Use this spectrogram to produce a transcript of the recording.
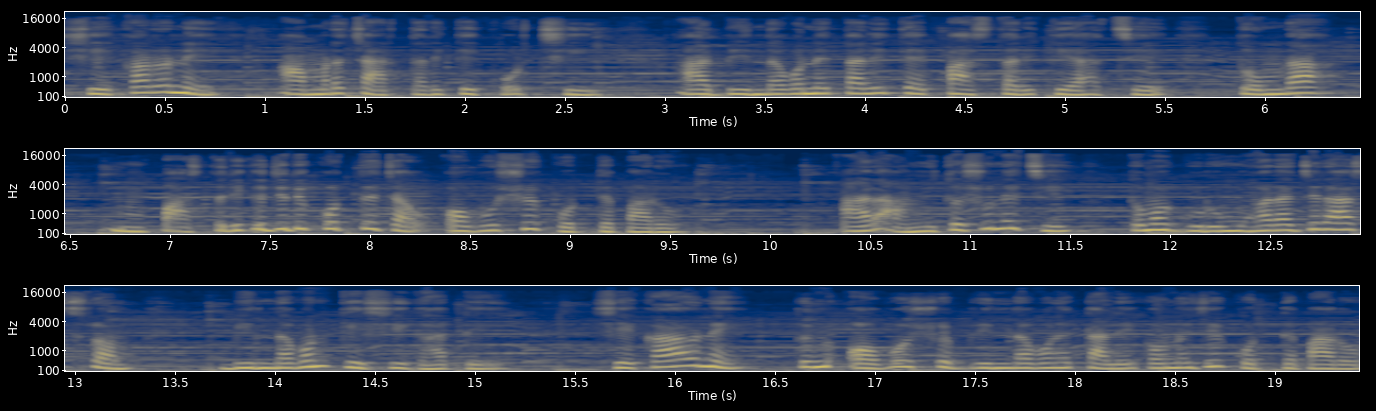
সে কারণে আমরা চার তারিখে করছি। আর বৃন্দাবনের তালিকায় পাঁচ তারিখে আছে। তোমরা পাঁচ তারিখে যদি করতে চাও, অবশ্যই করতে পারো। আর আমি তো শুনেছি তোমার গুরু মহারাজের আশ্রম বৃন্দাবন কেশি ঘাটে। সে কারণে তুমি অবশ্যই বৃন্দাবনের তালিকা অনুযায়ী করতে পারো।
